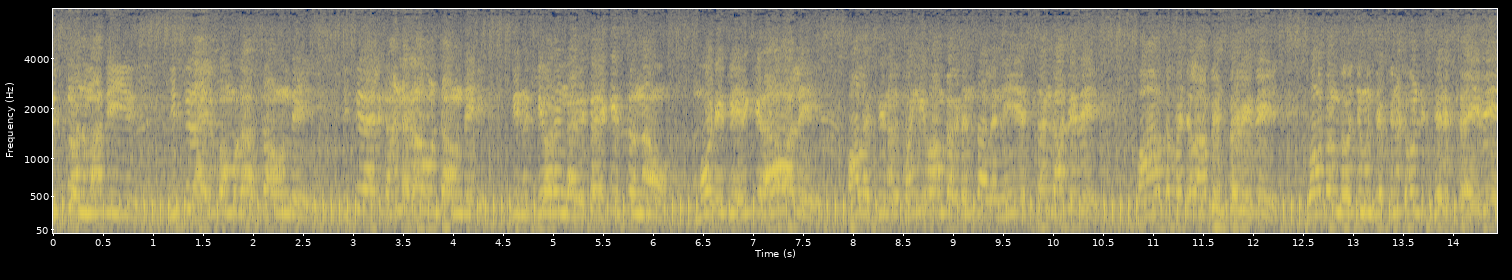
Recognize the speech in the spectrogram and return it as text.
ఇస్తున్నమాది ఇస్రాయల్ కొమ్ము కాస్తా ఉంది. ఇస్రాయల్కి అండగా ఉంటా ఉంది. దీన్ని తీవ్రంగా వ్యతిరేకిస్తున్నాం. మోడీ దీనికి రావాలి. పాలస్తీనాలు సంఘీభావం ప్రకటించాలని నీ ఇష్టం కాదు ఇది. భారత ప్రజల అభిష్టం ఇది. స్వాతంత్రోద్యమం చెప్పినటువంటి చరిత్ర ఇది.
